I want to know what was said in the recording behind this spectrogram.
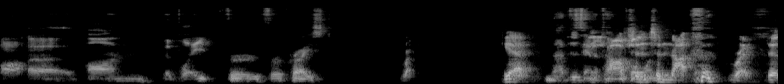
uh, on the plate for for Christ. Right. Yeah, Not the, the, the option one. to not right the,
